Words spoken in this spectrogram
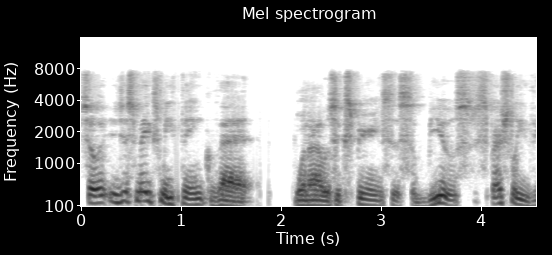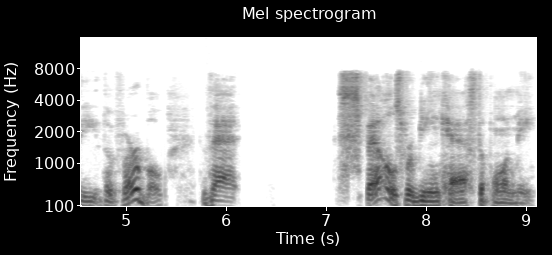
So it just makes me think that when I was experiencing this abuse, especially the the verbal, that spells were being cast upon me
